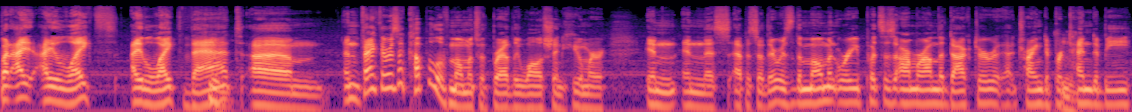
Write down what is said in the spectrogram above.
but I I liked I liked that. Um, in fact, there was a couple of moments with Bradley Walsh and humor in in this episode. There was the moment where he puts his arm around the doctor, uh, trying to pretend to be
